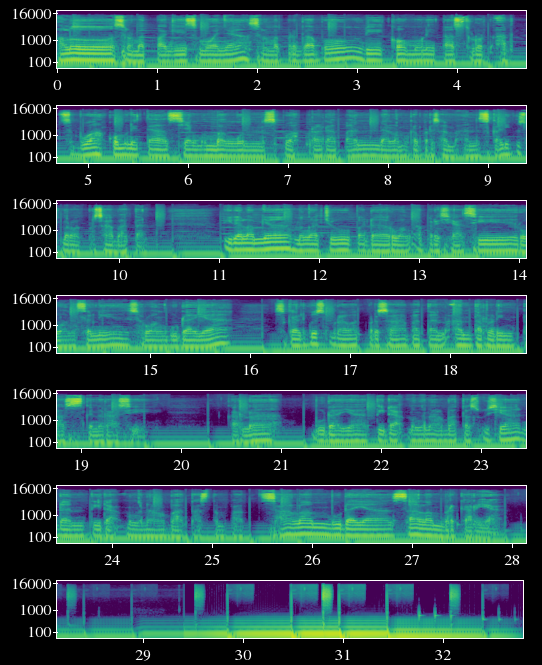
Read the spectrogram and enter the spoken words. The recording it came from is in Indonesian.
Halo, selamat pagi semuanya. Selamat bergabung di komunitas Lord Art, sebuah komunitas yang membangun sebuah peradaban dalam kebersamaan sekaligus merawat persahabatan. Di dalamnya mengacu pada ruang apresiasi, ruang seni, ruang budaya, sekaligus merawat persahabatan antar lintas generasi. Karena budaya tidak mengenal batas usia dan tidak mengenal batas tempat. Salam budaya, salam berkarya.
